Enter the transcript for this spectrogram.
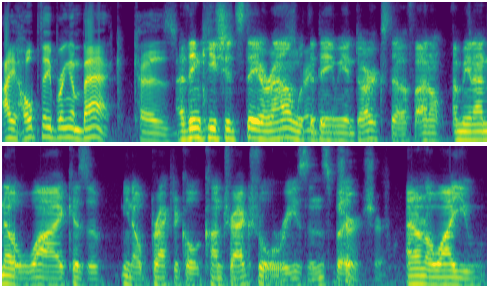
I hope they bring him back because I think he should stay around with the. Damien Darhk stuff. I don't. I mean, I know why because of you know practical contractual reasons, but sure, sure. I don't know why you,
